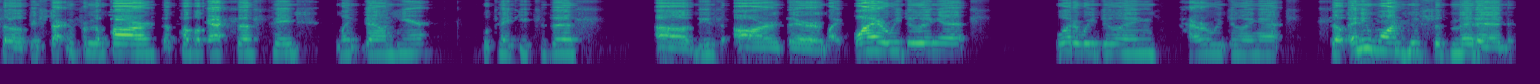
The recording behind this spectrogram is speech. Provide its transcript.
So if you're starting from the PAR, the public access page link down here will take you to this. Uh, these are their, like, why are we doing it? What are we doing? How are we doing it? So anyone who submitted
